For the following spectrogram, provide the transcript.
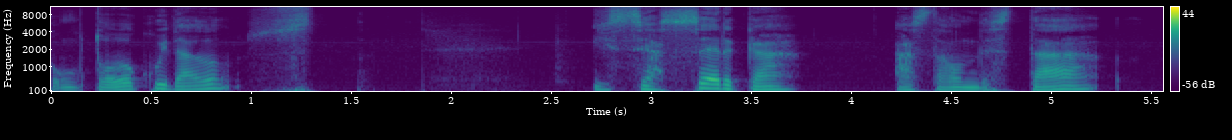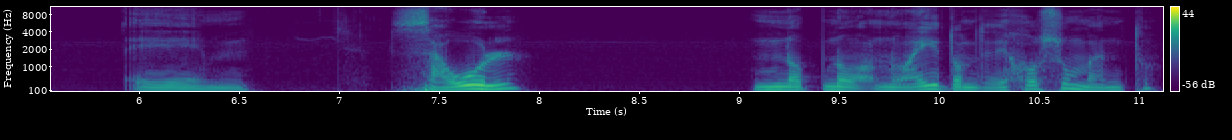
con todo cuidado, y se acerca hasta donde está em, Saúl, no, no, no ahí donde dejó su manto,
